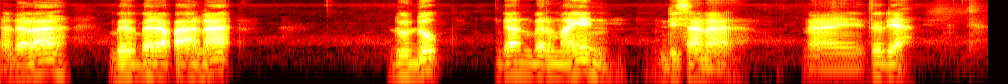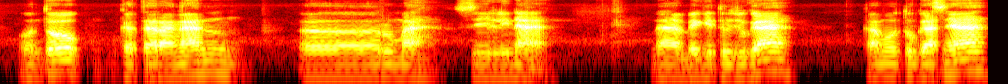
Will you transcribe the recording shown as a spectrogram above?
adalah beberapa anak duduk dan bermain di sana. Nah, itu dia. Untuk keterangan eh, rumah si Lina. Nah, begitu juga kamu tugasnya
